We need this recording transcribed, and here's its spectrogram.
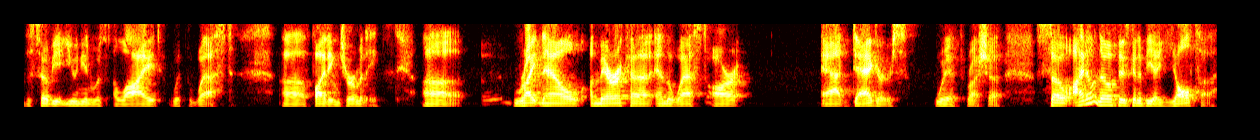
the Soviet Union was allied with the West, uh, fighting Germany. Uh, right now, America and the West are at daggers with Russia. So I don't know if there's going to be a Yalta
